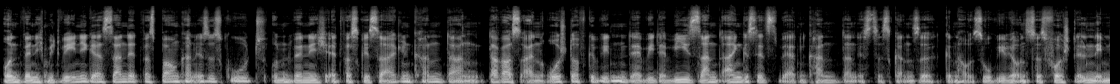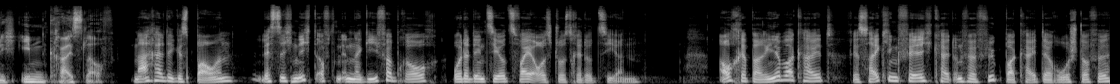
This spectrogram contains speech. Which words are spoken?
Und wenn ich mit weniger Sand etwas bauen kann, ist es gut. Und wenn ich etwas recyceln kann, dann daraus einen Rohstoff gewinnen, der wieder wie Sand eingesetzt werden kann, dann ist das Ganze genau so, wie wir uns das vorstellen, nämlich im Kreislauf. Nachhaltiges Bauen lässt sich nicht auf den Energieverbrauch oder den CO2-Ausstoß reduzieren. Auch Reparierbarkeit, Recyclingfähigkeit und Verfügbarkeit der Rohstoffe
